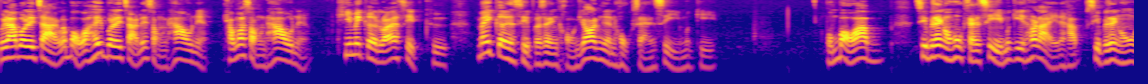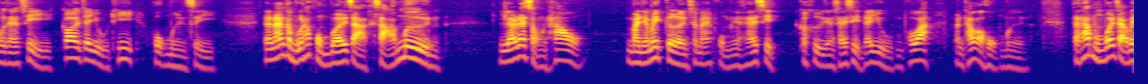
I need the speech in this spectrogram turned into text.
เวลาบริจาคแล้วบอกว่าเฮ้ยบริจาคได้ 2 เท่าเนี่ยคำว่า 2 เท่าเนี่ยที่ไม่เกินร้อยสิบคือไม่เกิน 10%ของยอดเงิน6 4 0 0 0เมื่อกี้ผมบอกว่า 10%ของ6 4 0 0 0เมื่อกี้เท่าไหร่นะครับ10%ของ6 4 0 0 0ก็จะอยู่ที่ 64,000ดังนั้นสมมติถ้าผมบริจาค30,000 แล้วได้ 2 เท่า มันยังไม่เกินใช่ไหมผมยังใช้สิทธิ์ก็คือยังใช้สิทธิ์ได้อยู่ เพราะว่ามันเท่ากับหกหมื่นแต่ถ้าผมบริจาคไป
